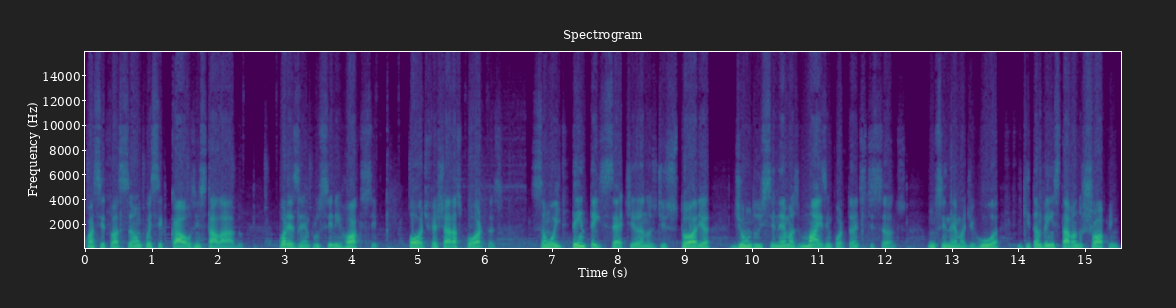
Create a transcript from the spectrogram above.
com a situação, com esse caos instalado. Por exemplo, o Cine Roxy pode fechar as portas. São 87 anos de história de um dos cinemas mais importantes de Santos. Um cinema de rua e que também estava no shopping.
